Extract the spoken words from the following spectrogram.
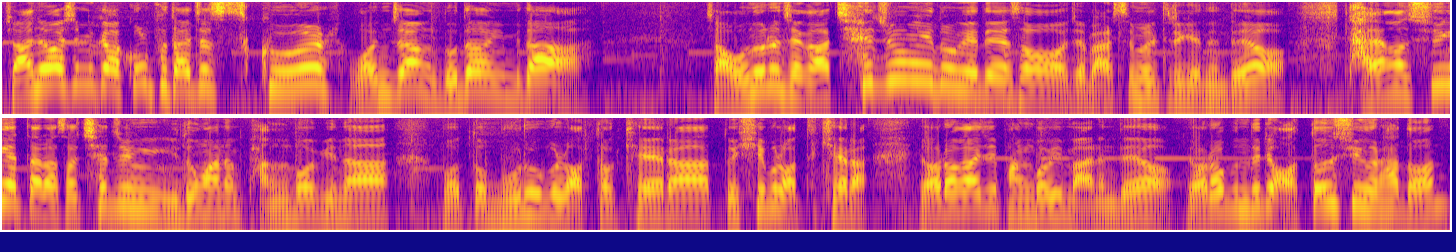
자, 안녕하십니까. 골프 다이저트 스쿨 원장 노다영입니다. 자, 오늘은 제가 체중 이동에 대해서 이제 말씀을 드리겠는데요. 다양한 스윙에 따라서 체중 이동하는 방법이나 뭐 또 무릎을 어떻게 해라, 또 힙을 어떻게 해라, 여러 가지 방법이 많은데요. 여러분들이 어떤 스윙을 하던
